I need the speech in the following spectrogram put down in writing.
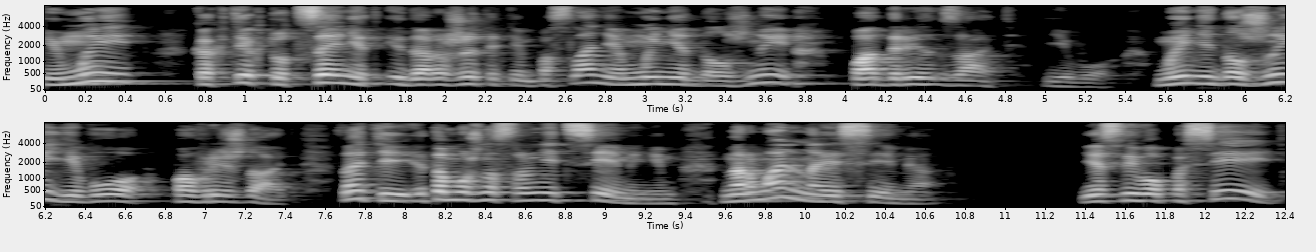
И мы, как те, кто ценит и дорожит этим посланием, мы не должны подрезать его. Мы не должны его повреждать. Знаете, это можно сравнить с семенем. Нормальное семя, если его посеять,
